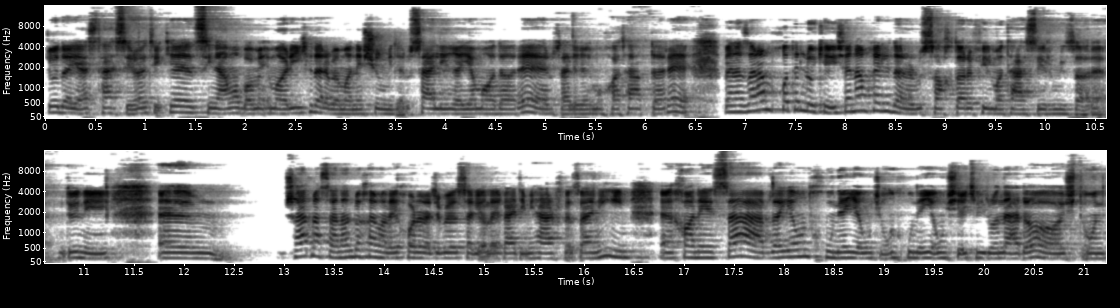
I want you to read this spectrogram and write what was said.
جدای از تاثیراتی که سینما با معماری که داره به ما نشون میده رو سلیقه ما داره رو سلیقه مخاطب داره به نظرم خود لوکیشن هم خیلی داره رو ساختار فیلم ها تاثیر می‌ذاره. می‌دونی؟ شاید مثلا بخوایم حالا خورده راجع به سریال قدیمی حرف بزنیم. خانه سبز اگه اون خونه اون اون خونه اون شکلی رو نداشت اون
